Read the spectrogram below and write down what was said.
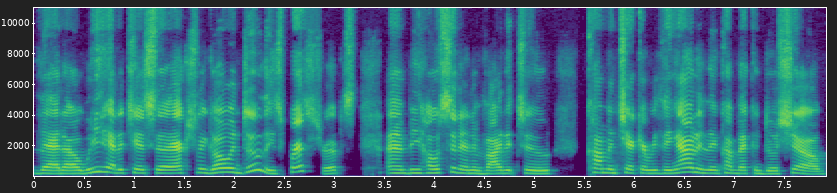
that uh, we had a chance to actually go and do these press trips and be hosted and invited to come and check everything out and then come back and do a show.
